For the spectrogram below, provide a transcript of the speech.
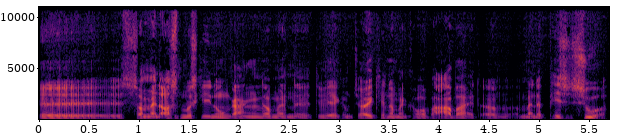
øh, som man også måske nogle gange, når man, øh, det ved jeg ikke om Joy når man kommer på arbejde, og, og man er pisse sur,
